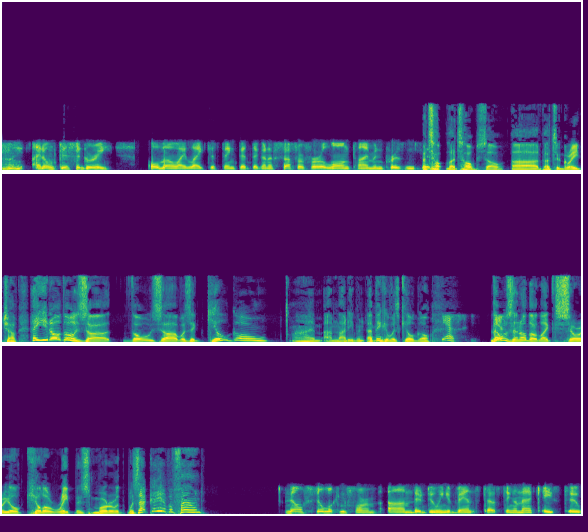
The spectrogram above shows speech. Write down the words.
I don't disagree. Although I like to think that they're going to suffer for a long time in prison. Let's ho- let's hope so. Uh, that's a great job. Hey, you know those uh, those uh, was it Gilgo? I'm, I'm not even. I think it was Gilgo. Yes. That yes. was another like serial killer, rapist, murderer. Was that guy ever found? No, still looking for him. Um, they're doing advanced testing on that case too,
